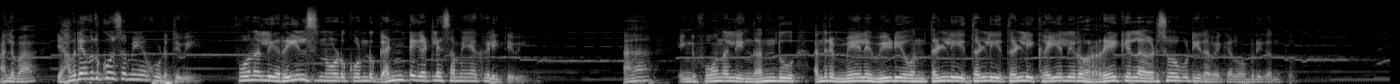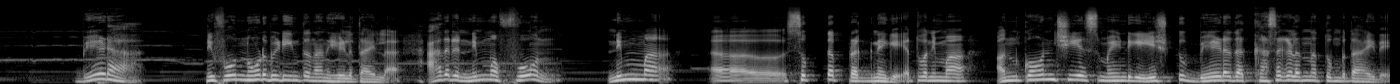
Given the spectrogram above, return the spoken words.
ಅಲ್ವಾ? ಯಾವುದ್ಯಾವುದಕ್ಕೂ ಸಮಯ ಕೊಡ್ತೀವಿ. ಫೋನಲ್ಲಿ ರೀಲ್ಸ್ ನೋಡಿಕೊಂಡು ಗಂಟೆಗಟ್ಟಲೆ ಸಮಯ ಕಳಿತೀವಿ. ಹಿಂಗೆ ಫೋನಲ್ಲಿ ಹಿಂಗೆ ಅಂದು, ಅಂದರೆ ಮೇಲೆ ವೀಡಿಯೋವನ್ನು ತಳ್ಳಿ ತಳ್ಳಿ ತಳ್ಳಿ ಕೈಯಲ್ಲಿರೋ ರೇಖೆಲ್ಲ ಅಡ್ಸೋಗ್ಬಿಟ್ಟಿದ್ದಾವೆ ಕೆಲವೊಬ್ಬರಿಗಂತೂ ಬೇಡ ನೀವು ಫೋನ್ ನೋಡಬೇಡಿ ಅಂತ ನಾನು ಹೇಳ್ತಾ ಇಲ್ಲ. ಆದರೆ ನಿಮ್ಮ ಫೋನ್, ನಿಮ್ಮ ಸುಪ್ತ ಪ್ರಜ್ಞೆಗೆ ಅಥವಾ ನಿಮ್ಮ ಅನ್ಕಾನ್ಷಿಯಸ್ ಮೈಂಡ್ಗೆ ಎಷ್ಟು ಬೇಡದ ಕಸಗಳನ್ನು ತುಂಬುತ್ತಾ ಇದೆ.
